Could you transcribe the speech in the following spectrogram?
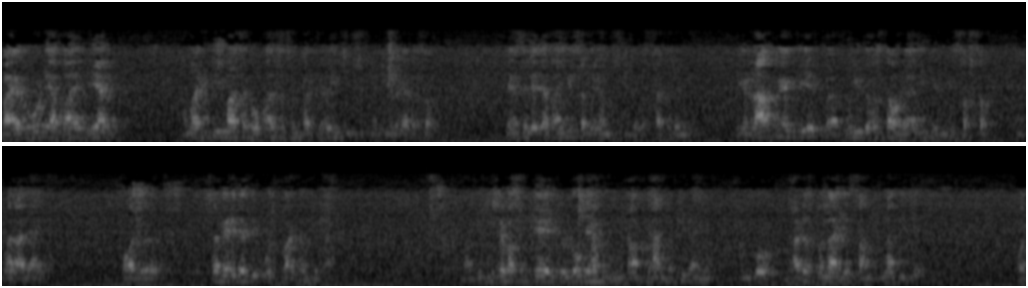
बाय रोड या बाय एयर हमारी टीम वहाँ से भोपाल से संपर्क कर रही चीफ सेक्रेटरी वगैरह सब। कैसे ले जा पाएँगे सवेरे हम उसकी व्यवस्था करेंगे। लेकिन रात में ये पूरी व्यवस्था हो जाएगी कि इनके सब सब ऊपर आ जाए और सवेरे जल्दी पोस्टमार्टम हो जाए। बाकी दूसरे बस के जो लोग हैं उनका आप ध्यान रख ही रहे हैं। उनको ढाढ़स बनाइए सांत्वना दीजिए। और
